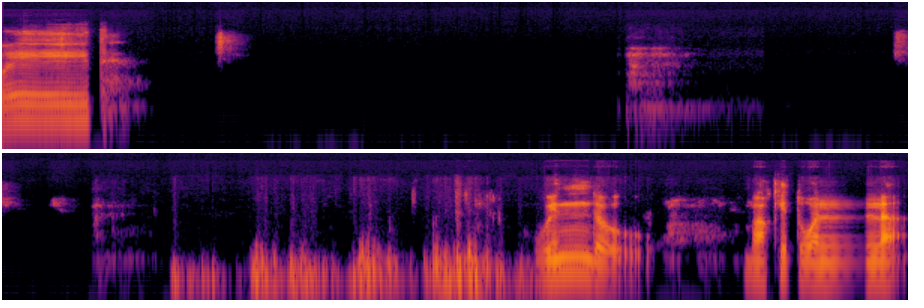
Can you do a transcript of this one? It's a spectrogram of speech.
Wait. Window. Bakit wala?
